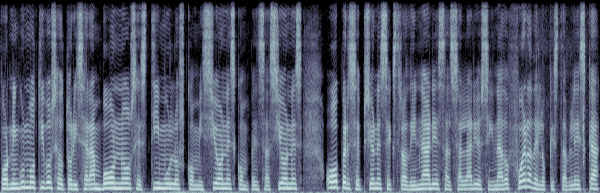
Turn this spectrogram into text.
Por ningún motivo se autorizarán bonos, estímulos, comisiones, compensaciones o percepciones extraordinarias al salario asignado fuera de lo que establezca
